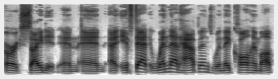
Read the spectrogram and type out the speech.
are excited, and and uh, if that when that happens, when they call him up,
